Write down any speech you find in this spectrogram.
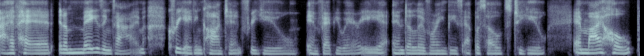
I have had an amazing time creating content for you in February and delivering these episodes to you. And my hope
